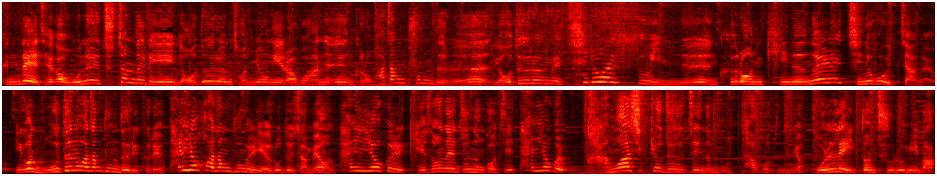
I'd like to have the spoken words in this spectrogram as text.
근데 제가 오늘 추천드린 여드름 전용이라고 하는 그런 화장품들은 여드름을 치료할 수 있는 그런 기능을 지니고 있지 않아요. 이건 모든 화장품들이 그래요. 탄력 화장품을 예로 들자면 탄력을 개선해주는 거지 탄력을 강화시켜주지는 못하거든요. 원래 있던 주름이 막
